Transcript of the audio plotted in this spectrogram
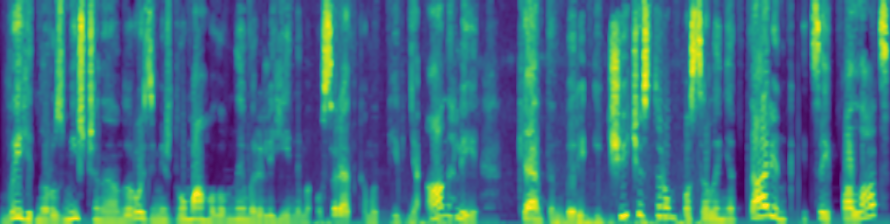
Вигідно розміщене на дорозі між двома головними релігійними осередками півдня Англії Кентенбері і Чічестером, поселення Тарінг і цей палац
